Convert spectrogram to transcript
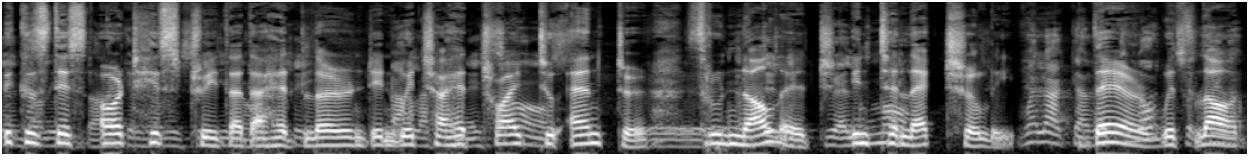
Because this art history that I had learned, in which I had tried to enter through knowledge intellectually, there with Lhote,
